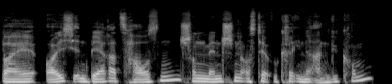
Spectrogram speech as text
bei euch in Beratshausen schon Menschen aus der Ukraine angekommen?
